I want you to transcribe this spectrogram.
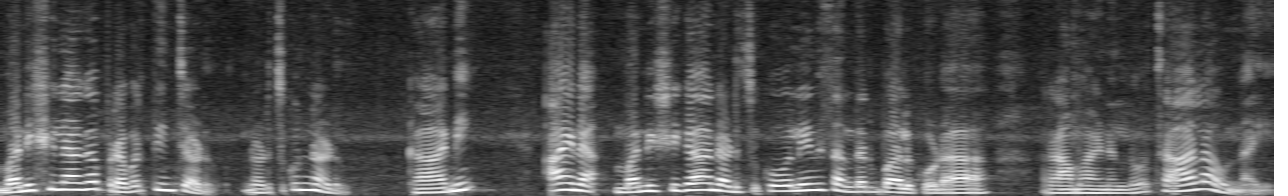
మనిషిలాగా ప్రవర్తించాడు నడుచుకున్నాడు. కానీ ఆయన మనిషిగా నడుచుకోలేని సందర్భాలు కూడా రామాయణంలో చాలా ఉన్నాయి.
